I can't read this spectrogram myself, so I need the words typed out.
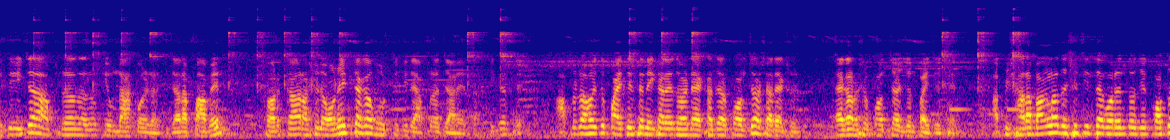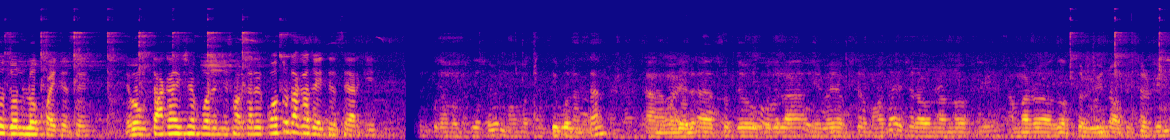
কিন্তু এটা আপনারা যেন কেউ না করেন আর যারা পাবেন সরকার আসলে অনেক টাকা ভর্তুকি দেয় আপনারা জানেন না ঠিক আছে? আপনারা হয়তো পাইতেছেন এখানে ধরেন এক হাজার পঞ্চাশ আর একশো এগারোশো পঞ্চাশ জন পাইতেছেন। আপনি সারা বাংলাদেশে চিন্তা করেন তো যে কতজন লোক পাইতেছে এবং টাকা হিসাব করেন যে সরকারের কত টাকা যাইতেছে আর কি। প্রধান হিসেবে মোহাম্মদ হাসিবুল হাসান আমাদের শ্রদ্ধেয় উপজেলা নির্বাহী অফিসার মহোদয় এছাড়া অন্যান্য আমার আহ, দপ্তরের বিভিন্ন অফিসারবৃন্দ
